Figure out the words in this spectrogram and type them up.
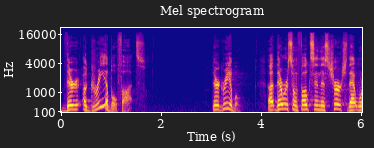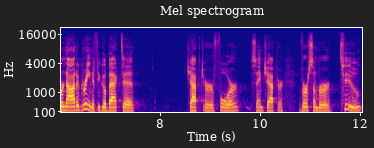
they're agreeable thoughts. They're agreeable. Uh, there were some folks in this church that were not agreeing. If you go back to chapter 4, same chapter, verse number 2,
